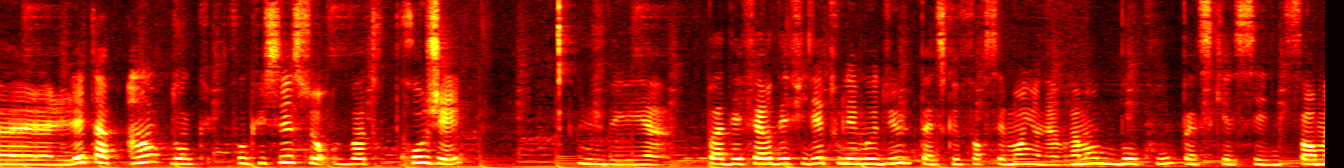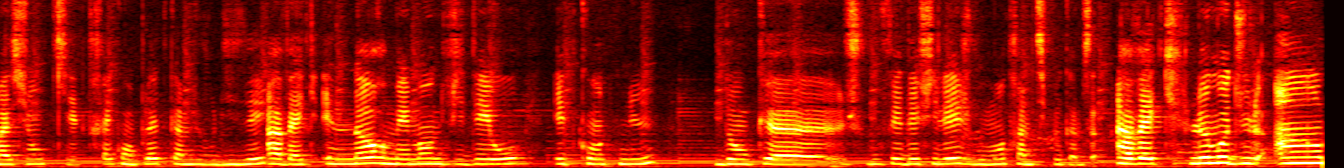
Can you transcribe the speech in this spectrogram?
Euh, l'étape 1, donc focusé sur votre projet. Je vais pas faire défiler tous les modules parce que forcément il y en a vraiment beaucoup parce que c'est une formation qui est très complète comme je vous disais avec énormément de vidéos et de contenu. Donc euh, je vous fais défiler, je vous montre un petit peu comme ça. Avec le module 1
